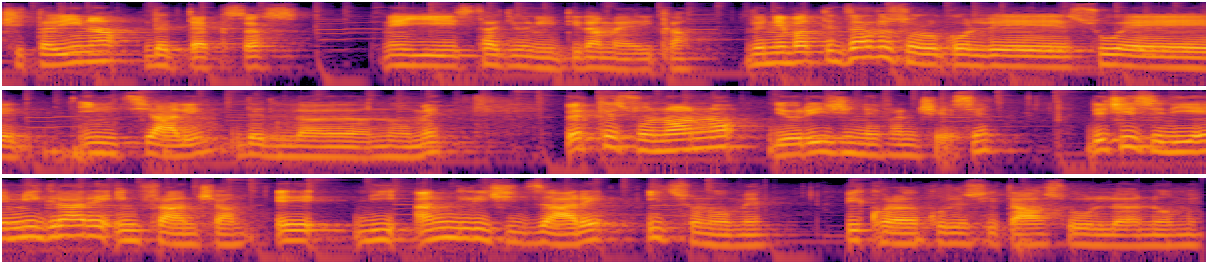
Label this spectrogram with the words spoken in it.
cittadina del Texas, negli Stati Uniti d'America. Venne battezzato solo con le sue iniziali del nome perché suo nonno, di origine francese, decise di emigrare in Francia e di anglicizzare il suo nome. Piccola curiosità sul nome.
